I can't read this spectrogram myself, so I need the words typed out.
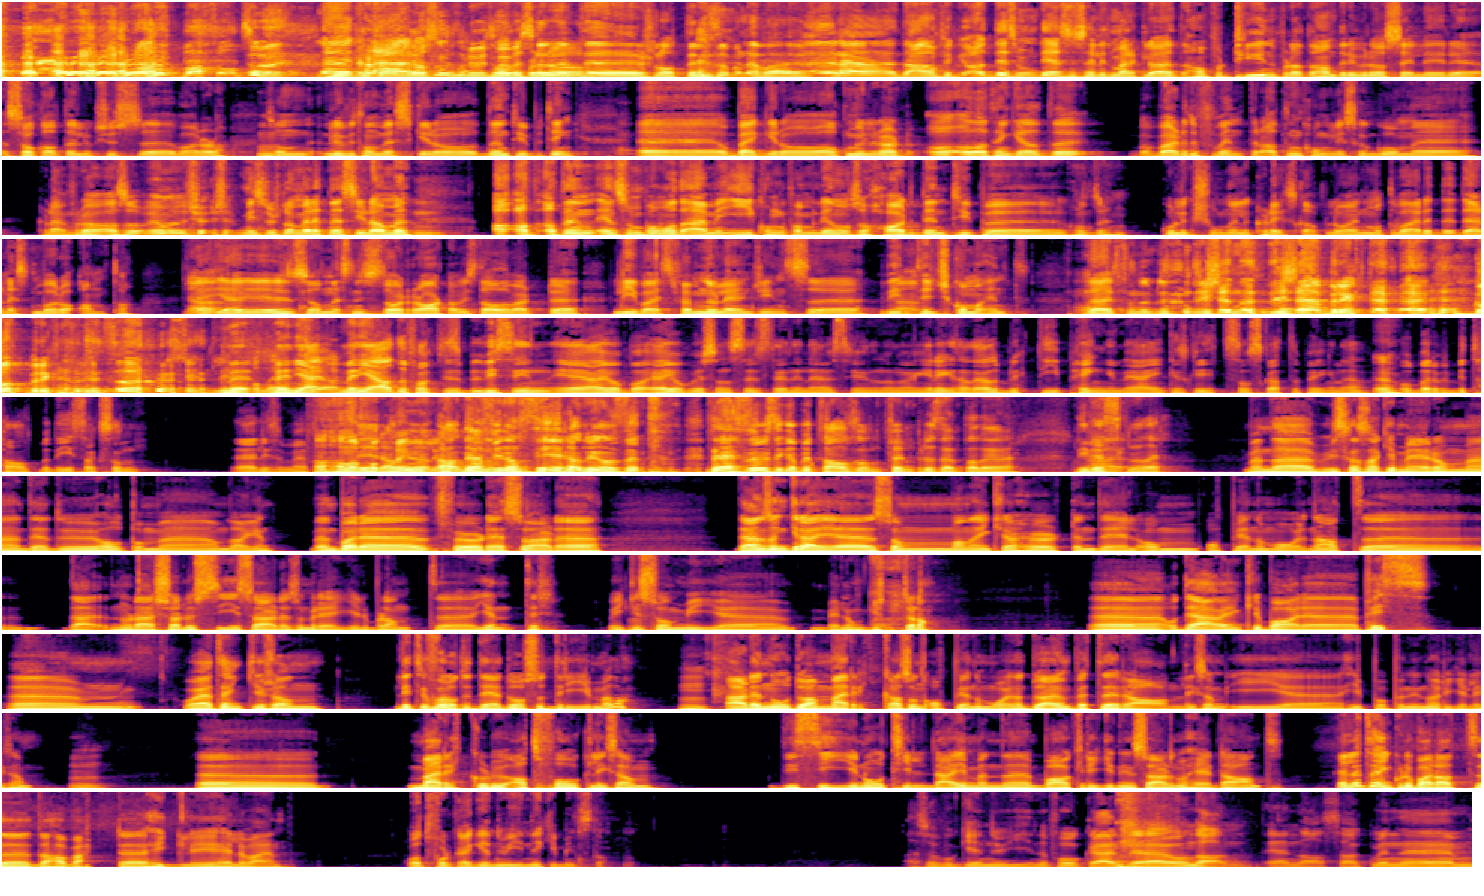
Hva solgte han? Nei, klær og sånn. Møblene til Slottet, liksom? Eller hva? Det, det, han fikk, det som det jeg synes er litt merkelig, er at han får tyn fordi at han driver og selger eh, såkalte luksusvarer. da Sånn Louis Vuitton-vesker og den type ting. Eh, og bager og alt mulig rart. Og, og da tenker jeg at eh, Hva er det du forventer? At en kongelig skal gå med klær fra altså, ja, skjø- skjø- Misforstå meg rett når jeg sier det, men at, at en, en som på en måte er med i kongefamilien, også har den type eh, kolleksjon eller klesskap, eller hva enn det måtte være, det, det er nesten bare å anta. Ja. Jeg, jeg, jeg nesten synes det var rart da, hvis det hadde vært uh, Levi's 501 jeans uh, vintage, kom og hent. Det er sånn, du skjønner, du skjønner, jeg har brukt det! Godt brukt. Så. Men, men, jeg, men jeg hadde faktisk hvis jeg, Jeg jobba jeg jobber som selvstendig næringsdrivende noen ganger. Ikke sant? Jeg hadde brukt de pengene jeg egentlig skulle gitt som skattepengene, Ja. og bare betalt med de. Sagt sånn jeg liksom, jeg Han- han har fått penger, liksom. ja, jeg finansierer han uansett. Det er som hvis jeg ikke har betalt sånn 5 av det, de veskene der. Men uh, vi skal snakke mer om eh, det du holder på med om dagen. Men bare før det så er det Det er en sånn greie som man egentlig har hørt en del om opp gjennom årene. At uh, det er, når det er sjalusi, så er det som regel blant uh, jenter. Og ikke så mye mellom gutter, da. Uh, og det er jo egentlig bare piss. Um, og jeg tenker sånn Litt i forhold til det du også driver med, da. Mm. Er det noe du har merka sånn opp gjennom årene? Du er jo en veteran liksom, i uh, hiphopen i Norge, liksom. Mm. Merker du at folk liksom De sier noe til deg, men eh, bak ryggen din så er det noe helt annet? Eller tenker du bare at eh, det har vært eh, hyggelig hele veien? Og at folk er genuine, ikke minst. da Altså, Hvor genuine folk er, det er jo en annen, en annen sak. Men eh,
